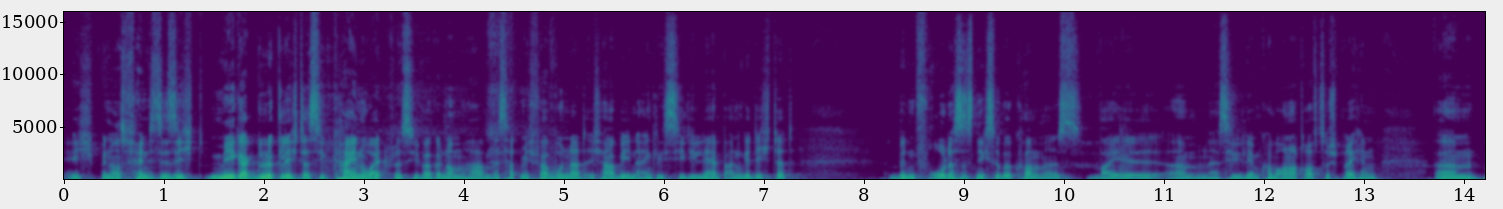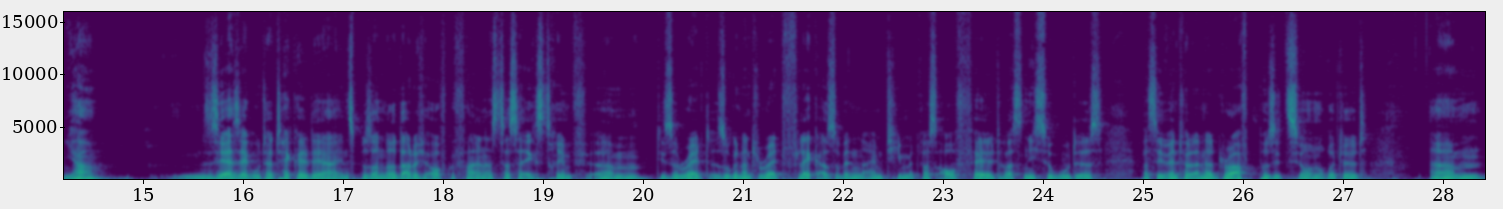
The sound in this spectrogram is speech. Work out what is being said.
Ich bin aus Fantasy-Sicht mega glücklich, dass sie keinen Wide Receiver genommen haben. Es hat mich verwundert. Ich habe ihn eigentlich CD Lamp angedichtet. Bin froh, dass es nicht so gekommen ist, weil, ähm, na, CD Lamp kommen wir auch noch drauf zu sprechen. Ähm, ja, sehr, sehr guter Tackle, der insbesondere dadurch aufgefallen ist, dass er extrem ähm, diese Red, sogenannte Red Flag, also wenn einem Team etwas auffällt, was nicht so gut ist, was eventuell an der Draft-Position rüttelt, ähm,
